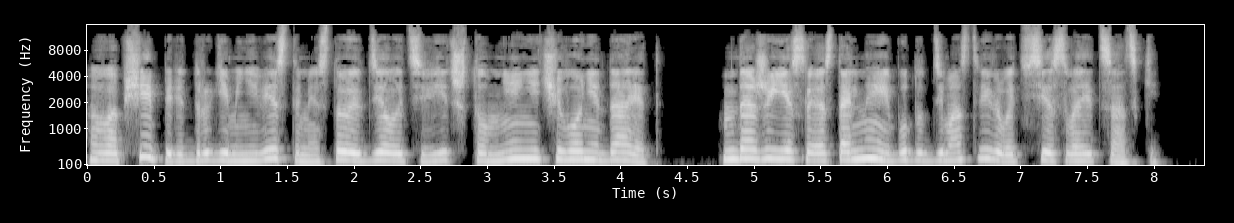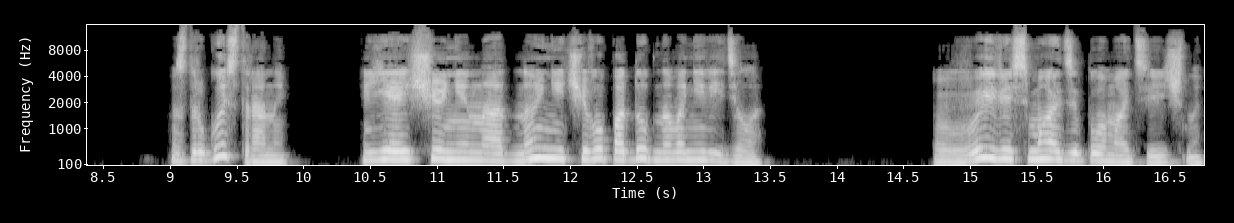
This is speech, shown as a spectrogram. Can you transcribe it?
Вообще, перед другими невестами стоит делать вид, что мне ничего не дарят, даже если остальные будут демонстрировать все свои цацки. С другой стороны, я еще ни на одной ничего подобного не видела. «Вы весьма дипломатичны»,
